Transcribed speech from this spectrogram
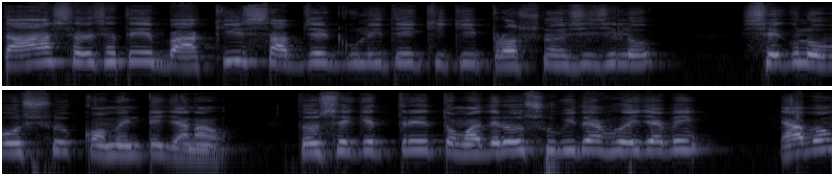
তার সাথে সাথে বাকি সাবজেক্টগুলিতে কি কি প্রশ্ন এসেছিল, সেগুলো অবশ্যই কমেন্টে জানাও। তো সেক্ষেত্রে তোমাদেরও সুবিধা হয়ে যাবে এবং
